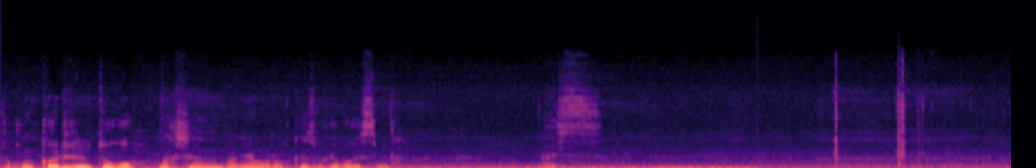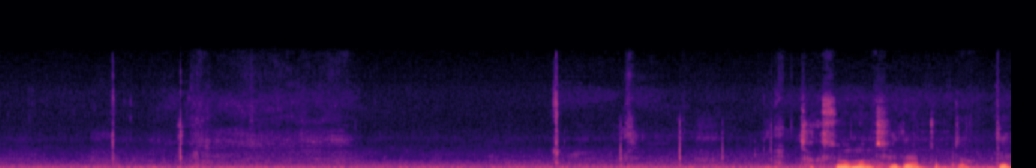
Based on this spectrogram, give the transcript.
조금 거리를 두고 낚시하는 방향으로 계속 해보겠습니다. 나이스. 착수음은 최대한 좀 적게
